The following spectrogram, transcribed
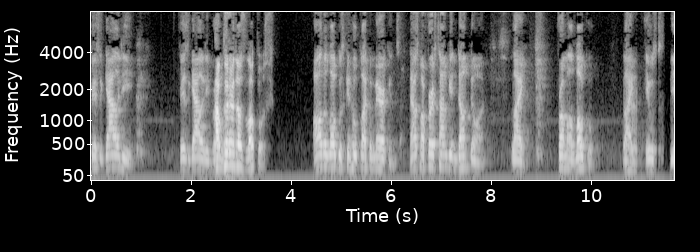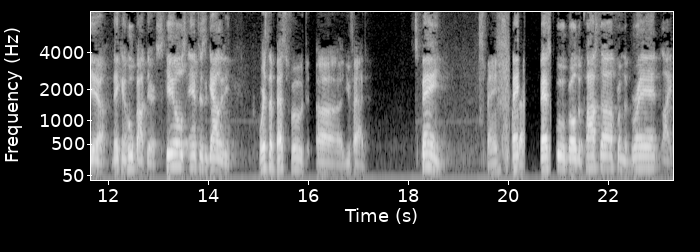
Physicality. Physicality, bro. How good are those locals? All the locals can hoop like Americans. That was my first time getting dunked on, like from a local. Like Mhm. it was, yeah, they can hoop out there. Skills and physicality. Where's the best food uh, you've had? Spain, Spain. Spain. Okay. best food, bro. The pasta from the bread, like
